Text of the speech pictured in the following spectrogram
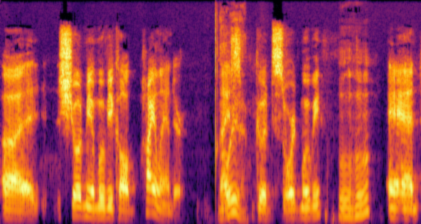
uh, showed me a movie called Highlander. Oh, Nice, yeah. good sword movie. Mm-hmm. And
